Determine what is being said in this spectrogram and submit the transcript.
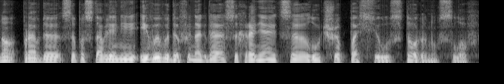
Но, правда, сопоставление и выводов иногда сохраняется лучше по сю сторону слов.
